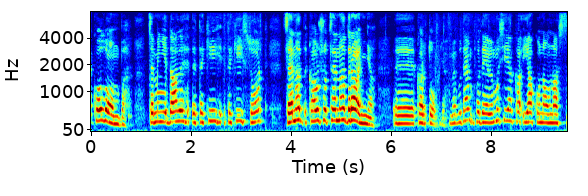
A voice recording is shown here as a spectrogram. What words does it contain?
коломба. Це мені дали такий, такий сорт. Це над, кажу, що це надрання е, картопля. Ми будемо подивимося, яка, як вона у нас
